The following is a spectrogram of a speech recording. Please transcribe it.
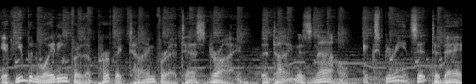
If you've been waiting for the perfect time for a test drive, the time is now. Experience it today.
